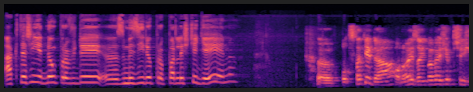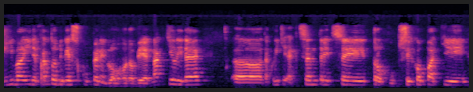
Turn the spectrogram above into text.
a kteří jednou provždy eh, zmizí do propadliště dějin? Eh, v podstatě dá. Ono je zajímavé, že přežívají de facto dvě skupiny dlouhodobě. Jednak ti lidé, eh, takový ti excentrici, trochu psychopati,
